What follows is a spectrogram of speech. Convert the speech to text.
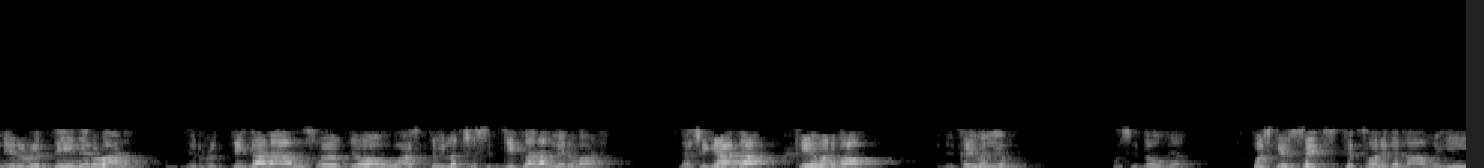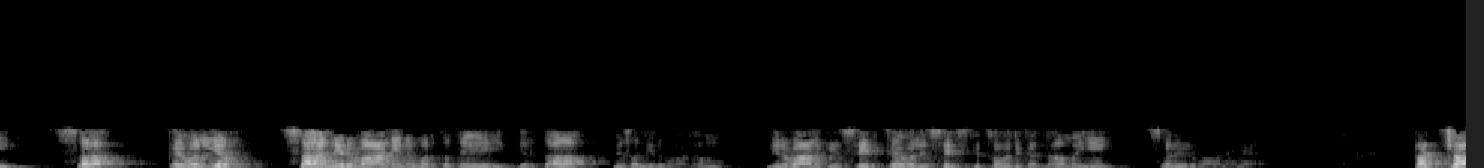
निर्वृत्ति ही निर्वाणम निर्वृत्ति का नाम जो वास्तविक लक्ष्य सिद्धि का नाम निर्वाण। लक्ष्य क्या था केवल भाव कैवल्यम वो सिद्ध हो गया उसके सहित स्थित होने का नाम ही सह कैवल्यम सह निर्वाण वर्तते निर्वाणम निर्वाण के सहित कैवल्य सहित स्थित होने का नाम ही सनिर्वाण है। तच्चा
